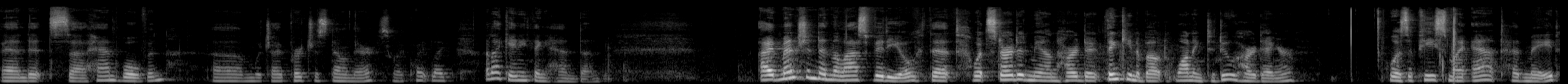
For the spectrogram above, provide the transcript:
and it's uh, hand woven um, which I purchased down there. So I quite like I like anything hand done. I had mentioned in the last video that what started me on hard thinking about wanting to do hardanger was a piece my aunt had made.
